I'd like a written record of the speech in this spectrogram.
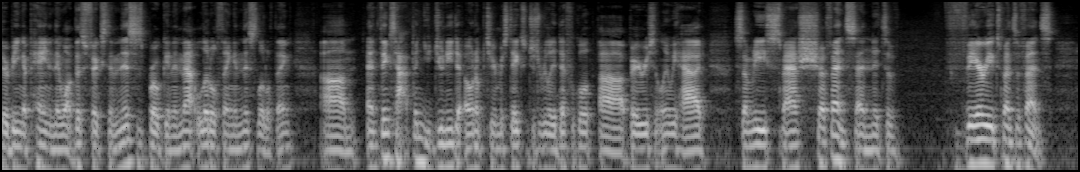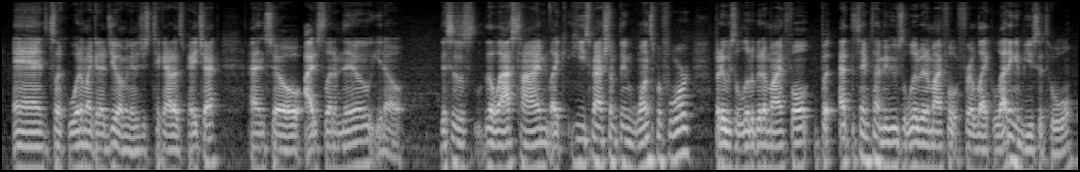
they're being a pain and they want this fixed and this is broken and that little thing and this little thing. Um, and things happen. You do need to own up to your mistakes, which is really difficult. Uh, very recently, we had somebody smash a fence, and it's a very expensive fence and it's like, what am I gonna do? Am I gonna just take out his paycheck? And so I just let him know, you know, this is the last time. Like he smashed something once before, but it was a little bit of my fault. But at the same time, maybe it was a little bit of my fault for like letting him use the tool.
